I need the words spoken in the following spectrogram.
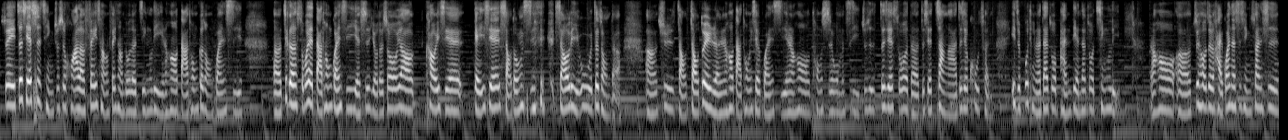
所以这些事情就是花了非常非常多的精力，然后打通各种关系。呃，这个所谓的打通关系，也是有的时候要靠一些给一些小东西、小礼物这种的，呃，去找找对人，然后打通一些关系，然后同时我们自己就是这些所有的这些账啊、这些库存，一直不停的在做盘点、在做清理，然后呃，最后这个海关的事情算是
